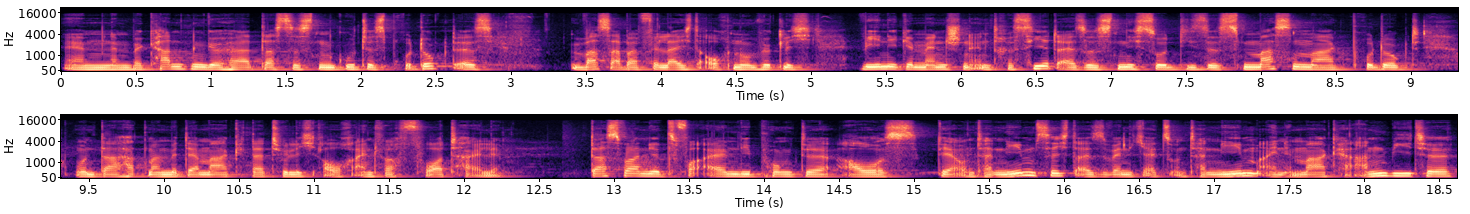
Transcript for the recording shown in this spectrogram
ähm, einem Bekannten gehört, dass das ein gutes Produkt ist was aber vielleicht auch nur wirklich wenige Menschen interessiert. Also es ist nicht so dieses Massenmarktprodukt und da hat man mit der Marke natürlich auch einfach Vorteile. Das waren jetzt vor allem die Punkte aus der Unternehmenssicht, also wenn ich als Unternehmen eine Marke anbiete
